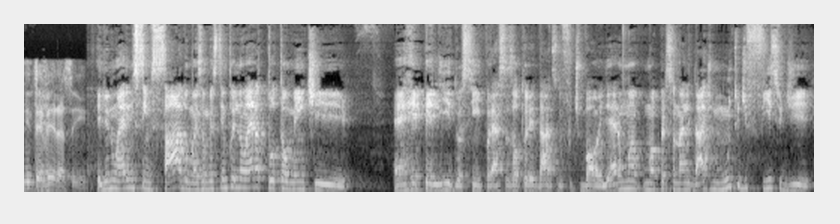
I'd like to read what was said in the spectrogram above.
E te ver assim. Ele não era insensado, mas ao mesmo tempo ele não era totalmente é, repelido assim por essas autoridades do futebol. Ele era uma, uma personalidade muito difícil de,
